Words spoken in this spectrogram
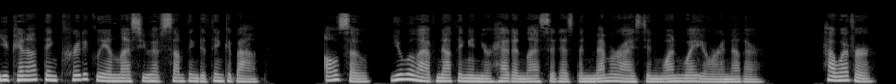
You cannot think critically unless you have something to think about. Also, you will have nothing in your head unless it has been memorized in one way or another. However,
